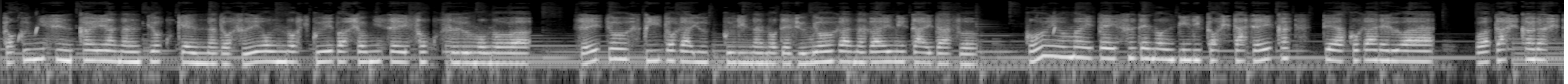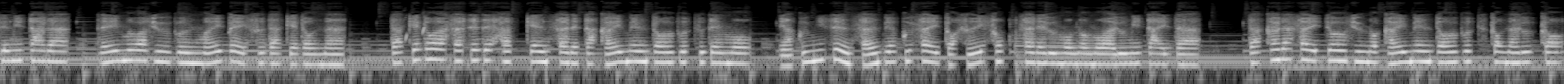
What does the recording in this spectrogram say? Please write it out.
特に深海や南極圏など水温の低い場所に生息するものは、成長スピードがゆっくりなので寿命が長いみたいだぞ。こういうマイペースでのんびりとした生活って憧れるわ。私からしてみたら、霊夢は十分マイペースだけどな。だけど浅瀬で発見された海面動物でも、約2300歳と推測されるものもあるみたいだ。だから最長寿の海面動物となると、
